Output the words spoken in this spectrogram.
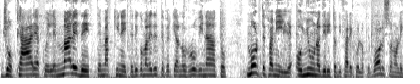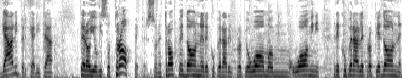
giocare a quelle maledette macchinette. Dico maledette perché hanno rovinato molte famiglie, ognuno ha diritto di fare quello che vuole, sono legali per carità. Però io ho visto troppe persone, troppe donne recuperare il proprio uomo, uomini recuperare le proprie donne,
